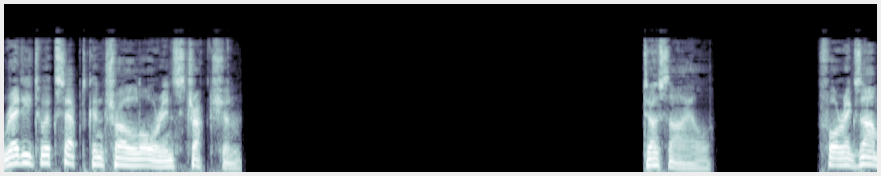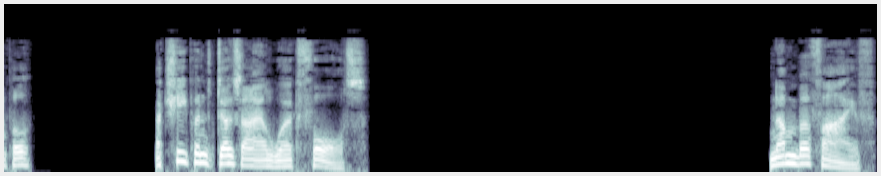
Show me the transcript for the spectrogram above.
ready to accept control or instruction. Docile. For example, a cheap and docile workforce. Number 5.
